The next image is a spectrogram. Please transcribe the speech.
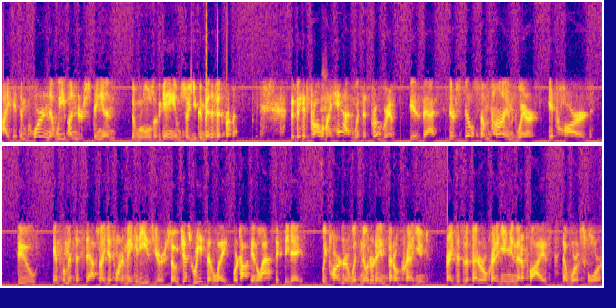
I, it's important that we understand the rules of the game so you can benefit from it. The biggest problem I had with this program is that there's still some times where it's hard to implement the steps. And I just want to make it easier. So just recently, we're talking in the last 60 days, we partner with Notre Dame Federal Credit Union. Right, this is a federal credit union that applies, that works for,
